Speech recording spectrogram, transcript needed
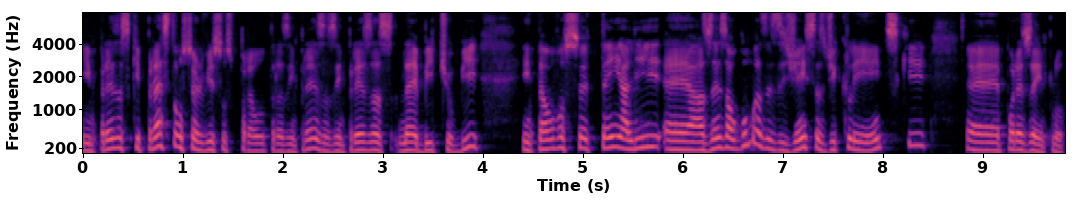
empresas que prestam serviços para outras empresas, empresas né, B2B. Então, você tem ali, é, às vezes, algumas exigências de clientes que, é, por exemplo,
